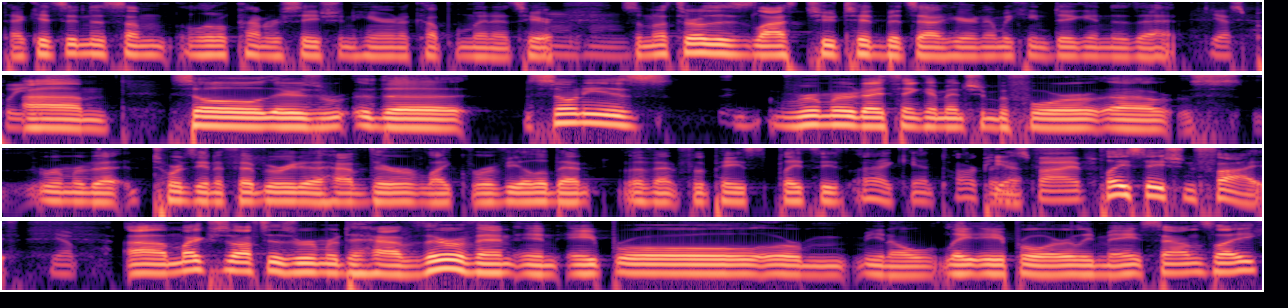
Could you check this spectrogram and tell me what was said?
That gets into some little conversation here in a couple minutes here. Mhm. So I'm gonna throw these last two tidbits out here, and then we can dig into that. Yes, please. Um, so there's the Sony is rumored. I think I mentioned before. Uh, rumored that towards the end of February to have their like reveal event event for the PS, PlayStation. I can't talk right now. PS5. PlayStation Five. Yep. Uh, Microsoft is rumored to have their event in April or you know late April, early May. It sounds like,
